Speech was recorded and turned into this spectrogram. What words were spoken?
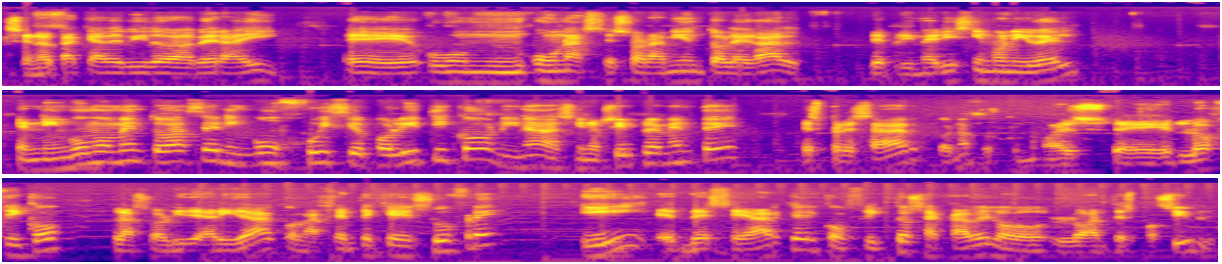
se nota que ha debido haber ahí un asesoramiento legal de primerísimo nivel. En ningún momento hace ningún juicio político ni nada, sino simplemente expresar, bueno, pues como es eh, lógico, la solidaridad con la gente que sufre y eh, desear que el conflicto se acabe lo, lo antes posible.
